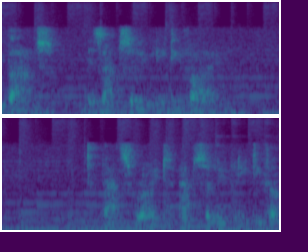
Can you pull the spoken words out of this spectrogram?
and that is absolutely divine. That's right, absolutely divine.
